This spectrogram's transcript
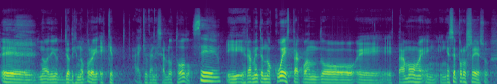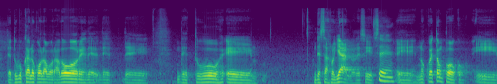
eh, no, yo, dije, no, pero es que hay que organizarlo todo. Sí. Y realmente nos cuesta cuando estamos en, ese proceso de tú buscar los colaboradores, de, de, de, de tú desarrollarlo, es decir, eh, nos cuesta un poco y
